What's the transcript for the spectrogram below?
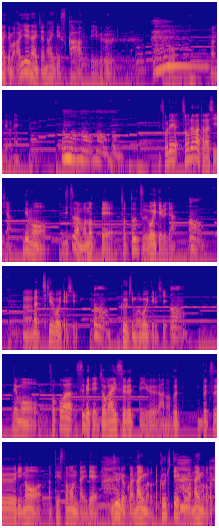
えてもありえないじゃないですかっていうへー。なんだよね。うんうんうんうん。それそれは正しいじゃん。でも実は物ってちょっとずつ動いてるじゃん、うん、だって地球動いてるし。うん。うん空気も動いてるし。うん。でもそこは全て除外するっていうあのぶ物理のテスト問題で重力はないもの空気抵抗はないものと考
